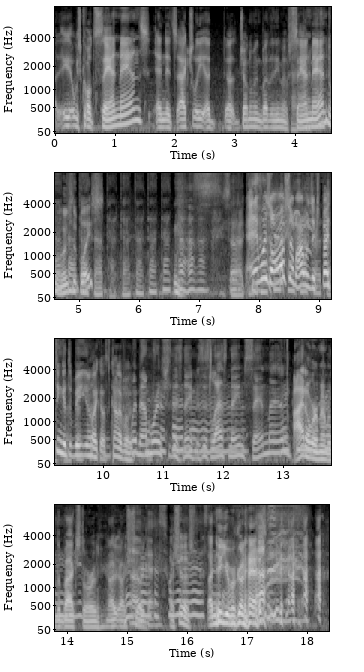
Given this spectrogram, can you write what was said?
Uh, It was called Sandman's, and it's actually a, a gentleman by the name of Sandman who owns the place. So, And it was awesome. I was expecting it to be, you know, like a kind of a. Wait a a. minute, I'm more interested in his name. Is his last name Sandman? I don't remember the backstory. I, I should. Okay. I should have. I knew you were going to ask.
